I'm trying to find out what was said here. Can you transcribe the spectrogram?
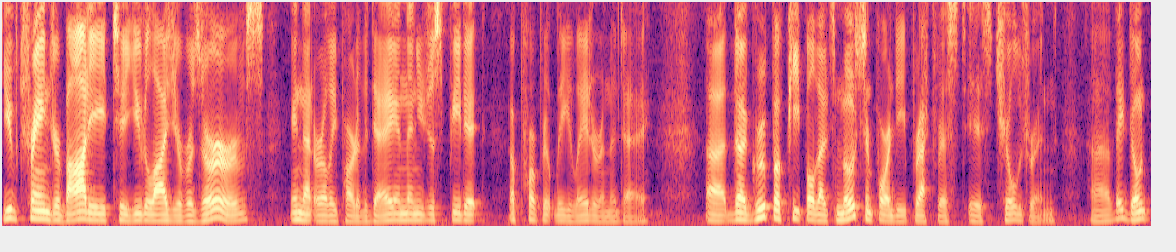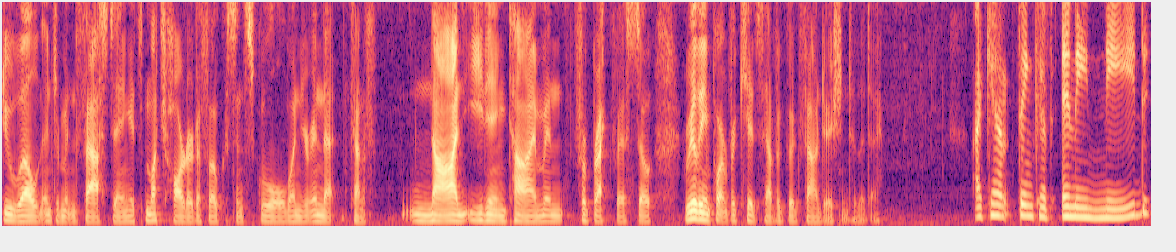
you've trained your body to utilize your reserves in that early part of the day, and then you just feed it appropriately later in the day. Uh, the group of people that's most important to eat breakfast is children. Uh, they don't do well with intermittent fasting. It's much harder to focus in school when you're in that kind of non-eating time and for breakfast. So really important for kids to have a good foundation to the day. I can't think of any need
